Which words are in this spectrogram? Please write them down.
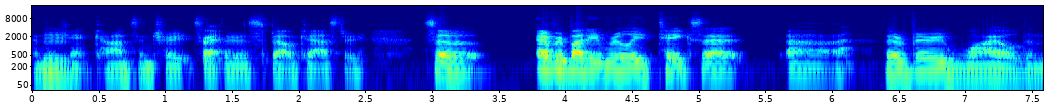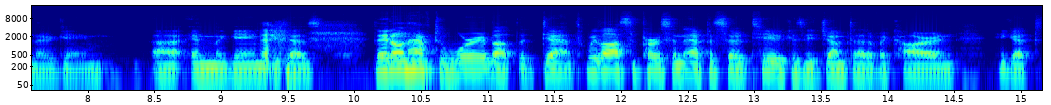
and they mm. can't concentrate so right. they're a spellcaster. So everybody really takes that uh, they're very wild in their game uh, in the game because they don't have to worry about the death. We lost a person in episode two because he jumped out of a car and he got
